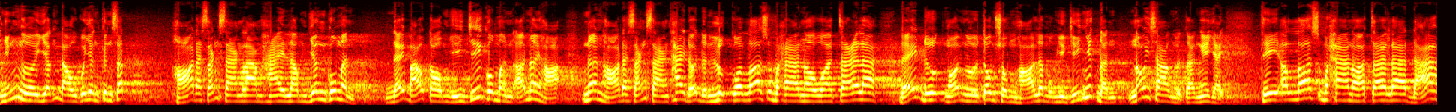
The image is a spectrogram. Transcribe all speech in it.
những người dẫn đầu của dân kinh sách, họ đã sẵn sàng làm hài lòng dân của mình để bảo tồn vị trí của mình ở nơi họ, nên họ đã sẵn sàng thay đổi định luật của Allah subhanahu wa ta'ala để được mọi người tôn sùng họ lên một vị trí nhất định. Nói sao người ta nghe vậy? Thì Allah subhanahu wa ta'ala đã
